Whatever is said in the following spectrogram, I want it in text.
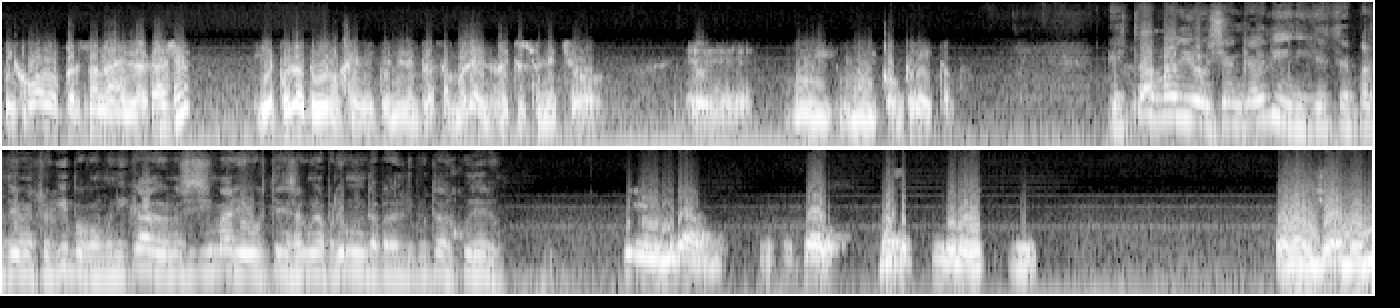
dejó a dos personas en la calle y después lo tuvieron que detener en Plaza Moreno. Esto es un hecho muy muy concreto. Está Mario Giancarlini, que es parte de nuestro equipo comunicado. No sé si Mario, vos tenés alguna pregunta para el diputado Escudero. Sí, mirá, más de, Hola Guillermo.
